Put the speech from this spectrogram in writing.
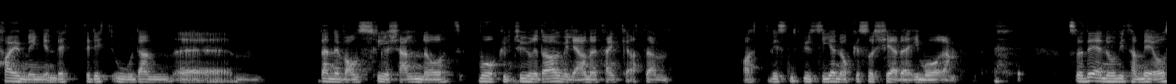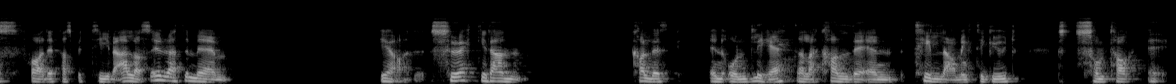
timingen ditt, til ditt ord, den, eh, den, er vanskelig å skjelne. Og vår kultur i dag vil gjerne tenke at, den, at, hvis Gud sier noe, så skjer det i morgen. Så det er noe vi tar med oss fra det perspektivet. Ellers er det dette med ja, søke den Kall det en åndelighet, eller kall det en tilnærming til Gud som tar eh,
